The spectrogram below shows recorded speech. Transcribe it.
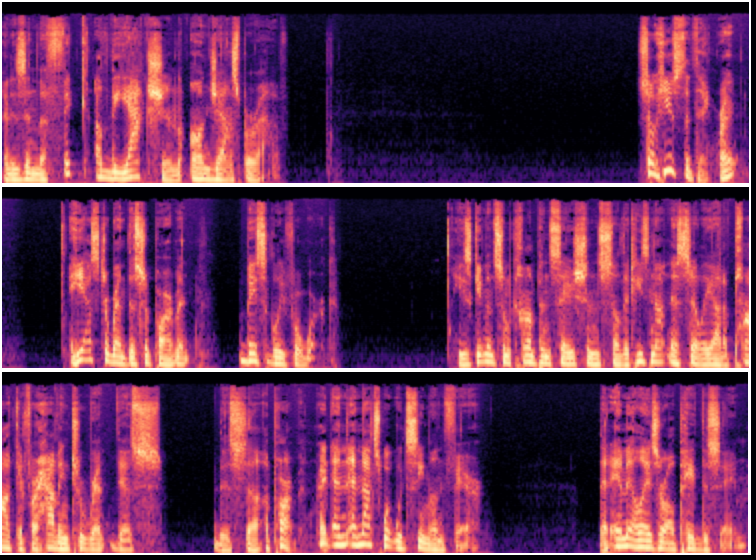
and is in the thick of the action on Jasper Ave. So here's the thing, right? He has to rent this apartment basically for work. He's given some compensation so that he's not necessarily out of pocket for having to rent this this uh, apartment, right? And and that's what would seem unfair. That MLAs are all paid the same.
